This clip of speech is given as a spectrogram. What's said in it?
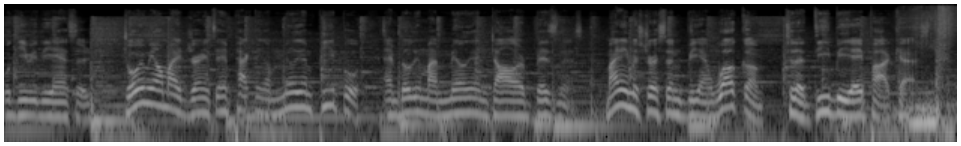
will give you the answer. Join me on my journey to impacting a million people and building my million dollar business. My name is Jerson B, and welcome to the DBA podcast.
